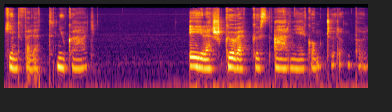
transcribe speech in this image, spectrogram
kint felett nyugágy, éles kövek közt árnyékom csörömpöl.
